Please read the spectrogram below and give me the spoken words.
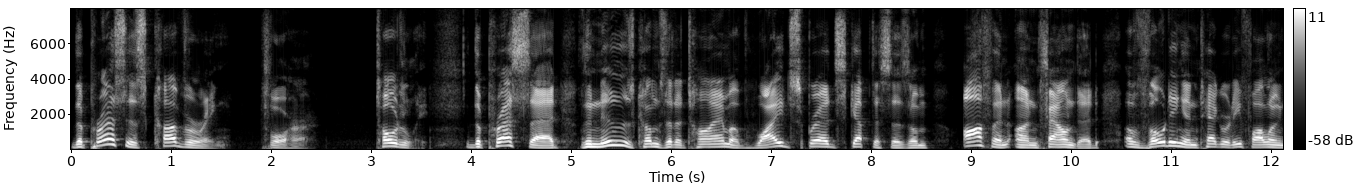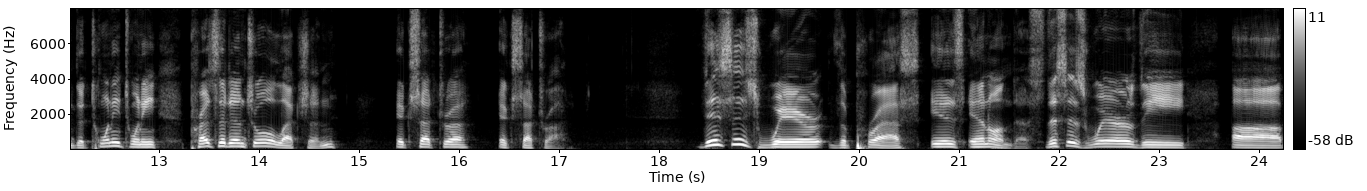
The press is covering for her. Totally. The press said the news comes at a time of widespread skepticism, often unfounded, of voting integrity following the 2020 presidential election, etc., etc. This is where the press is in on this. This is where the uh,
